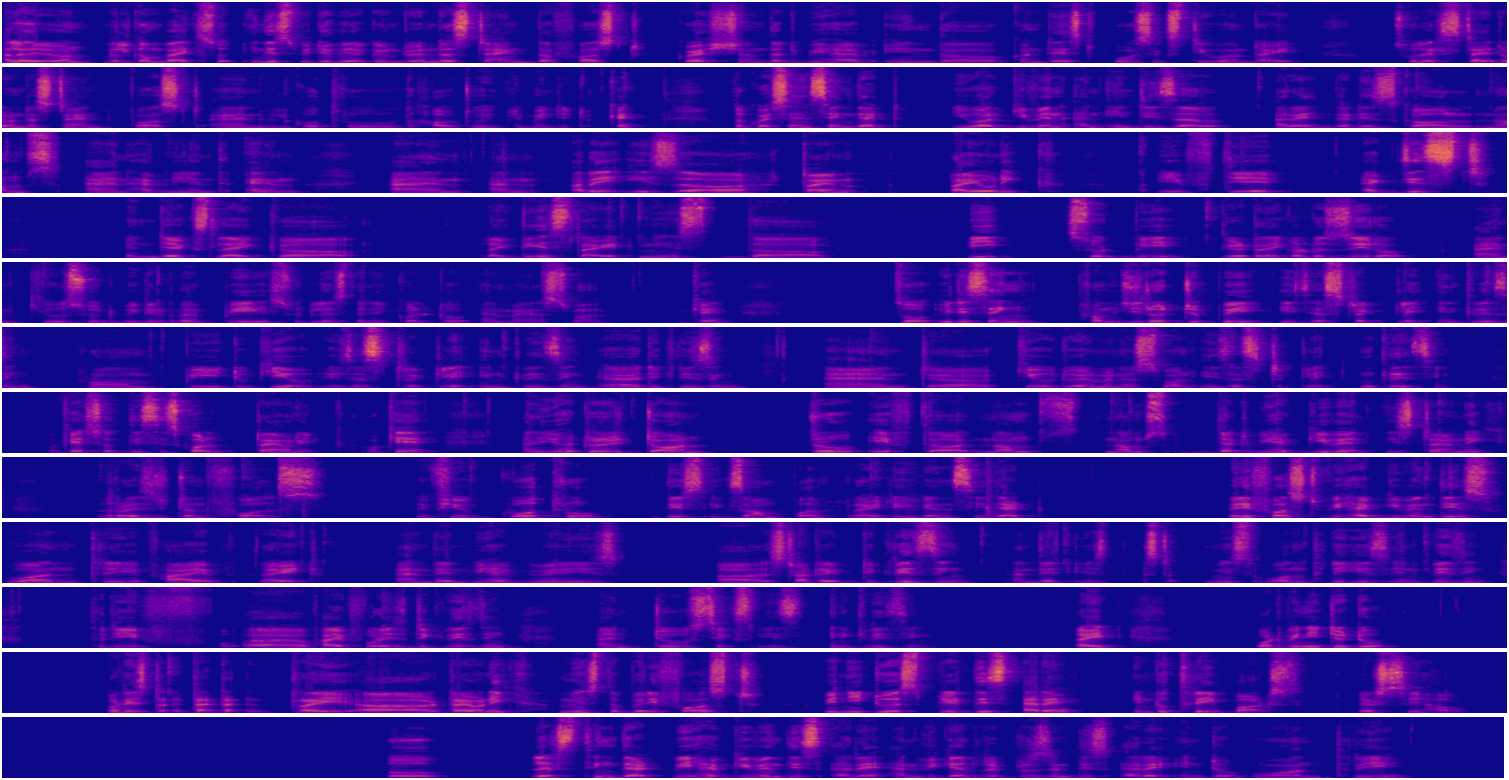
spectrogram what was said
Hello everyone, welcome back. So in this video, we are going to understand the first question that we have in the contest 461, right? So let's try to understand first and we'll go through how to implement it, okay? The question is saying that you are given an integer array that is called nums and having length n and an array is a trionic if they exist index like uh, like this, right? Means the p should be greater than equal to 0 and q should be greater than p should less than equal to n minus 1 okay? So it is saying from 0 to p is strictly increasing from p to q is a strictly increasing uh, decreasing and uh, q to n minus 1 is strictly increasing okay? So this is called trionic okay? And you have to return true if the nums nums that we have given is trionic otherwise return false. If you go through this example right you can see that very first we have given this one three five right? And then we have given is uh, started decreasing. And then is means one three is increasing three uh, five four is decreasing and two six is increasing right? What we need to do? What is try uh, trionic? Means the very first we need to split this array into three parts. Let's see how. So let's think that we have given this array and we can represent this array into 1 3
